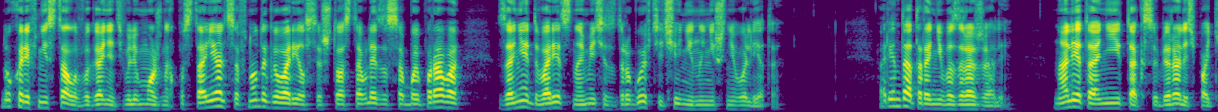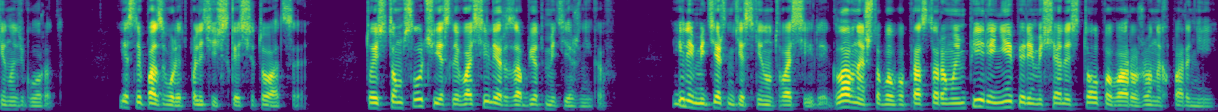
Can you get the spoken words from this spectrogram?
Духарев не стал выгонять вельможных постояльцев, но договорился, что оставлять за собой право занять дворец на месяц-другой в течение нынешнего лета. Арендаторы не возражали. На лето они и так собирались покинуть город, если позволит политическая ситуация. То есть в том случае, если Василий разобьет мятежников. Или мятежники скинут Василия. Главное, чтобы по просторам империи не перемещались толпы вооруженных парней.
